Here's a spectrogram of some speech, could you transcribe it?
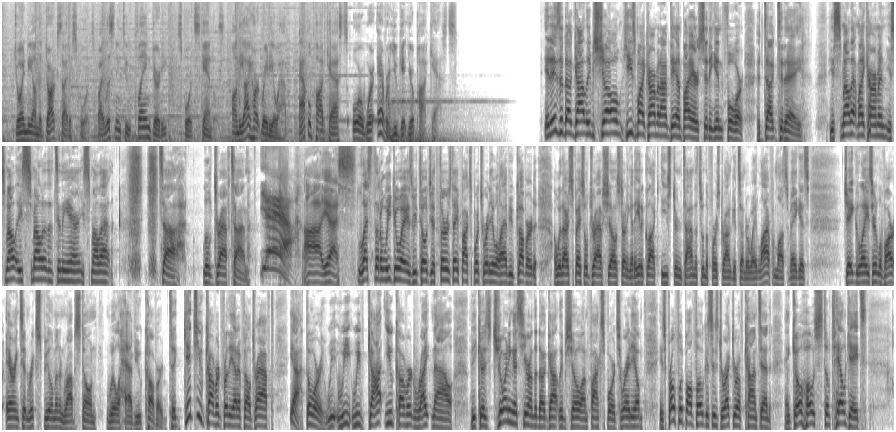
Join me on the dark side of sports by listening to Playing Dirty Sports Scandals on the iHeartRadio app, Apple Podcasts, or wherever you get your podcasts. It is a Doug Gottlieb show. He's Mike Harmon. I'm Dan Beyer sitting in for Doug today. Do you smell that, Mike Harmon? You smell you smell it? It's in the air. You smell that? It's uh, little draft time. Yeah. Ah, yes. Less than a week away, as we told you. Thursday, Fox Sports Radio will have you covered with our special draft show starting at 8 o'clock Eastern Time. That's when the first round gets underway, live from Las Vegas. Jay Glazer, LeVar Arrington, Rick Spielman, and Rob Stone will have you covered. To get you covered for the NFL draft, yeah, don't worry. We, we, we've got you covered right now because joining us here on the Doug Gottlieb Show on Fox Sports Radio is Pro Football Focus's Director of Content and co host of Tailgate.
